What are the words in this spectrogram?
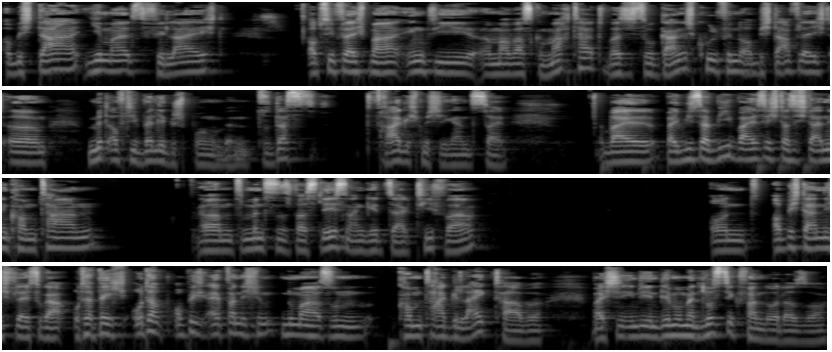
ob ich da jemals vielleicht, ob sie vielleicht mal irgendwie äh, mal was gemacht hat, was ich so gar nicht cool finde, ob ich da vielleicht ähm, mit auf die Welle gesprungen bin. So das frage ich mich die ganze Zeit. Weil bei Vis-a-vis weiß ich, dass ich da in den Kommentaren, ähm, zumindest was Lesen angeht, sehr aktiv war. Und ob ich da nicht vielleicht sogar, oder, welch, oder ob ich einfach nicht nur mal so einen Kommentar geliked habe, weil ich den irgendwie in dem Moment lustig fand oder so.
